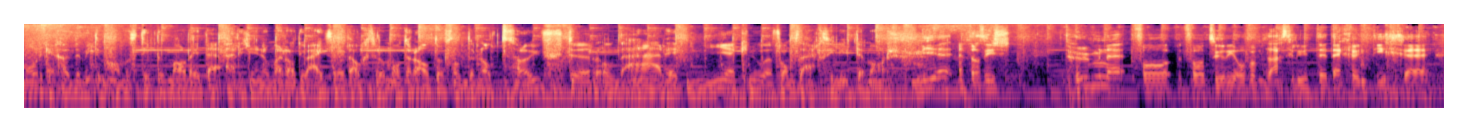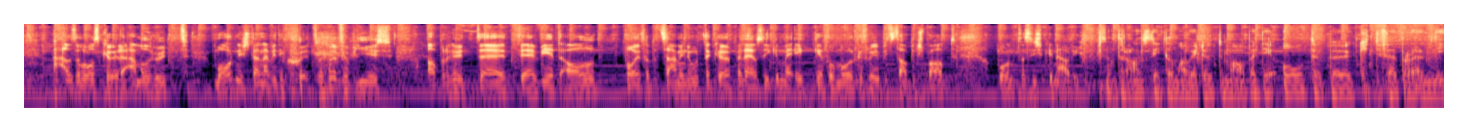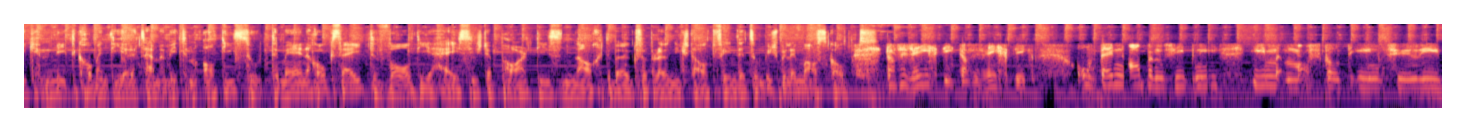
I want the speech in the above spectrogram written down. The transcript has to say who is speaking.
Speaker 1: Morgen können mit dem Hannes Tippelmann reden. Er ist nicht nur Radio 1 Redakteur und Moderator, sondern noch Zäufter und er hat nie genug vom 6 Leute Marsch.
Speaker 2: Nie, das ist die Hymne von, von Zürich auf dem 6 Leute, den könnte ich äh, pausenlos hören. Einmal heute. Morgen ist dann auch wieder gut, wenn er vorbei ist. Aber heute äh, der wird all 5 oder 10 Minuten gehört man aus irgendeiner Ecke von morgen früh bis Abend spät. Und das ist genau richtig.
Speaker 1: Und der Hans Tippelmann wird heute Abend die Oderböck, die Verbrennung, mitkommentieren, zusammen mit dem Adi Sutter. Wir haben auch gesagt, wo die heißesten Partys nach der Böck-Verbrennung stattfinden, zum Beispiel im Mascot.
Speaker 3: Das ist richtig, das ist richtig. Und dann ab dem 7. im Mascot in Zürich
